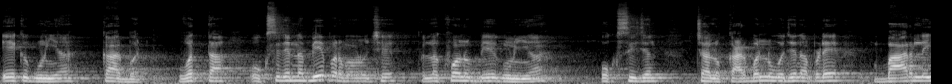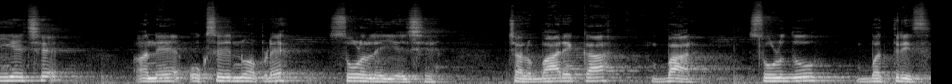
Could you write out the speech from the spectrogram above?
એક ગુણ્યા કાર્બન વત્તા ઓક્સિજનના બે પરમાણુ છે. તો લખવાનું બે ગુણ્યા ઓક્સિજન. ચાલો કાર્બનનું વજન આપણે બાર લઈએ છીએ અને ઓક્સિજનનું આપણે સોળ લઈએ છીએ ચાલો બાર એકા બાર, સોળ દુ બત્રીસ.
